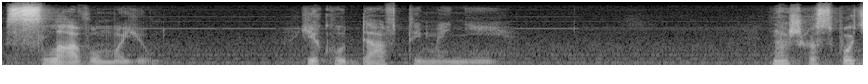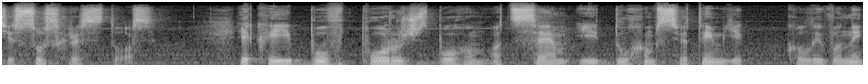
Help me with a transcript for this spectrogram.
славу мою, яку дав ти мені. Наш Господь Ісус Христос, який був поруч з Богом Отцем і Духом Святим, коли вони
